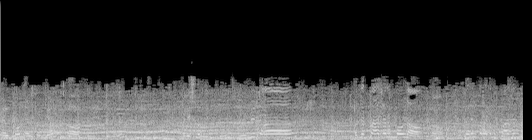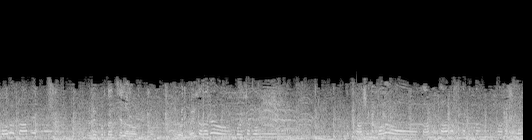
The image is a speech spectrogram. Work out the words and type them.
Elton. Elton yun. Oo. Bilis nun. Hindi, tsaka pag nagpasa ng bola, Oo. ang galing talaga magpasa ng bola, lapit. Ano importante sa laro? Yung midfield. talaga, oh, ang bangsa kong magpasa ng bola, tamang-tama sa tapat ng makasinan.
